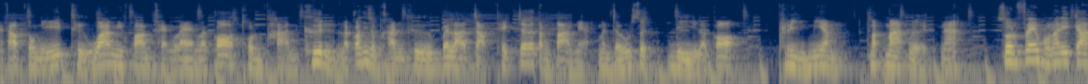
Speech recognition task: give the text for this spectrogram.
นะครับ ตรงนี้ถือว่ามีความแข็งแรงแล้วก็ทนทานขึ้น แล้วก็ที่สำคัญคือเวลาจับเท็กเจอร์ต่างๆเนี่ยมันจะรู้สึกดีแล้วก็ พรีเมียมมาก ๆ เลยนะ ส่วนเฟรมของนาฬิกา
